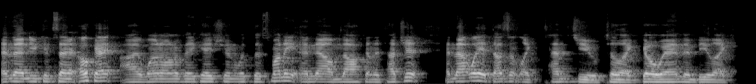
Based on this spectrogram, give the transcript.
and then you can say okay i went on a vacation with this money and now i'm not going to touch it and that way it doesn't like tempt you to like go in and be like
